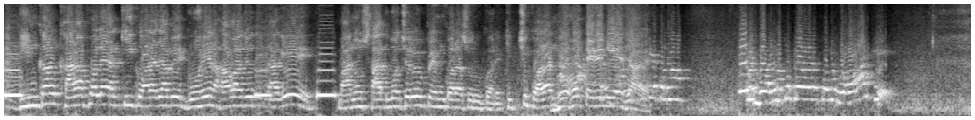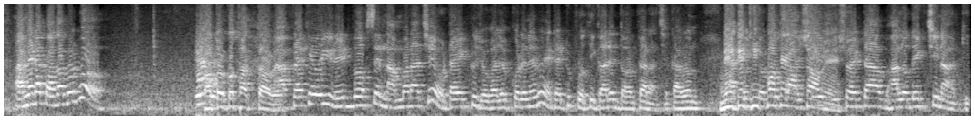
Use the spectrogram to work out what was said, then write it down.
দিনকাল খারাপ হলে আর কি করা যাবে? গ্রহের হাওয়া যদি লাগে মানুষ সাত বছরেও প্রেম করা শুরু করে। কিচ্ছু করার গ্রহ টেনে নিয়ে যায়। আমি একটা কথা বলব? হ্যাঁ। সতর্ক থাকতে হবে। আপনাকে ওই রেড বক্সের নাম্বার আছে ওটা একটু যোগাযোগ করে নেবেন এটা একটু প্রতিকারের দরকার আছে কারণ মেয়েকে ঠিক পথে রাখতে হবে। বিষয়টা ভালো দেখছি না আর কি।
